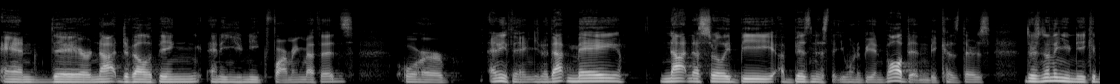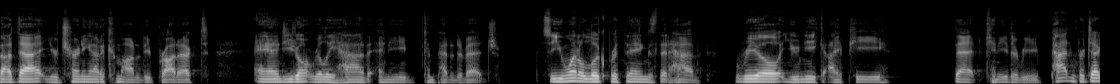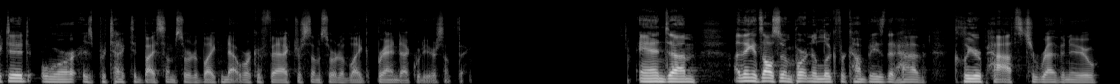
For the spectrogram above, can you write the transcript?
and they're not developing any unique farming methods or anything, you know, that may not necessarily be a business that you want to be involved in because there's there's nothing unique about that. You're churning out a commodity product and you don't really have any competitive edge. So you want to look for things that have real unique IP that can either be patent protected or is protected by some sort of like network effect or some sort of like brand equity or something. And um, I think it's also important to look for companies that have clear paths to revenue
